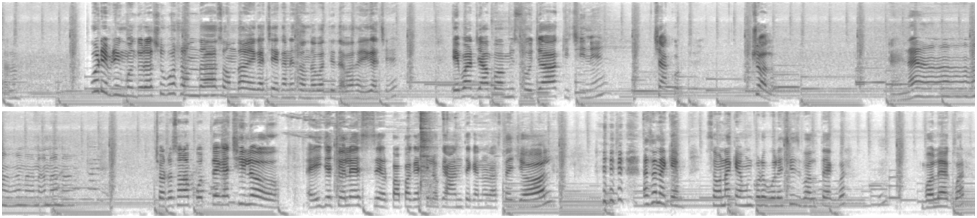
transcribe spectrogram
চলো। গুড ইভিনিং বন্ধুরা, শুভ সন্ধ্যা। সন্ধ্যা হয়ে গেছে, এখানে সন্ধ্যাবাতি দেওয়া হয়ে গেছে। এবার যাব আমি সোজা কিচেনে চা করতে। চলো। ছোট সোনা পড়তে গেছিল। এই যে চলে এসছে, ওর পাপা গেছিল ওকে আনতে। কেন, রাস্তায় জল? আচ্ছা না, কেম সোনা কেমন করে বলেছিস বলতো একবার? বলো একবার।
